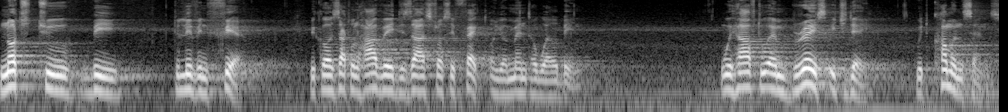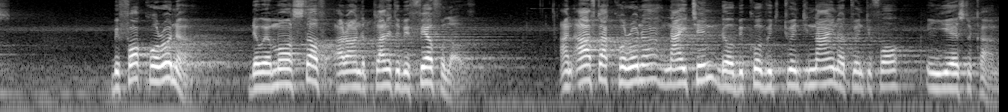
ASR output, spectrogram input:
Not to be to live in fear because that will have a disastrous effect on your mental well-being. We have to embrace each day with common sense. Before corona there were more stuff around the planet to be fearful of and after corona 19 there will be covid 29 or 24 in years to come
